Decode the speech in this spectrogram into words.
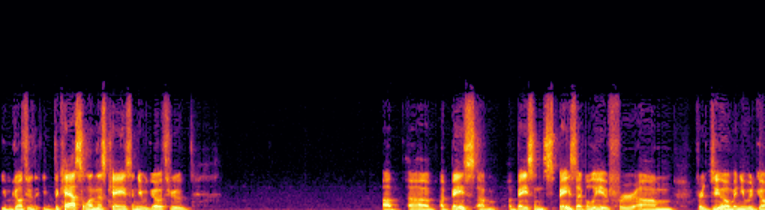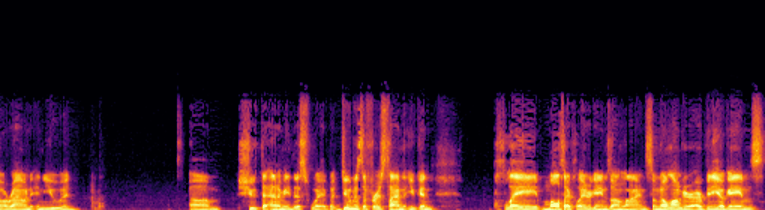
you would go through the, the castle in this case, and you would go through a, a, a base, um, a base in space, I believe, for, um, for Doom. And you would go around and you would um, shoot the enemy this way. But Doom is the first time that you can play multiplayer games online. So no longer are video games,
